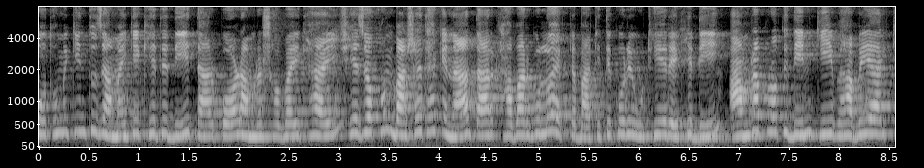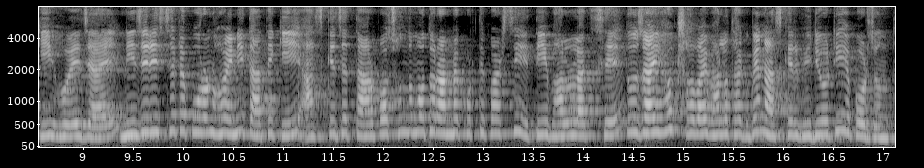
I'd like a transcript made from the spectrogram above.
প্রথমে কিন্তু জামাইকে খেতে দিই, তারপর আমরা সবাই খাই। সে যখন বাসায় থাকে না, তার খাবারগুলো একটা বাটিতে করে উঠিয়ে রেখে দিই। আমরা প্রতিদিন কীভাবে আর কি হয়ে যায়? নিজের ইচ্ছাটা পূরণ হয়নি, তাতে কি আজকে যে তার পছন্দ মতো রান্না করতে পারছি, এতেই ভালো লাগছে? তো যাই হোক, সবাই ভালো থাকবেন। আজকের ভিডিওটি এ পর্যন্ত।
